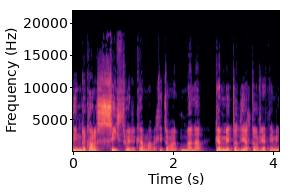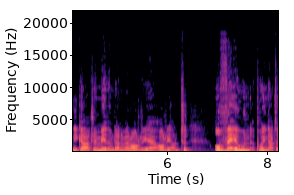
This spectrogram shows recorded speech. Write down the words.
ni'n record o syth wedi'r cyma, felly to, mae ma yna gymaint o ddealltwriaeth ni'n mynd i gael drwy'n meddwl amdano fe'r oriau, oriau. Ond, o fewn y pwynt at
